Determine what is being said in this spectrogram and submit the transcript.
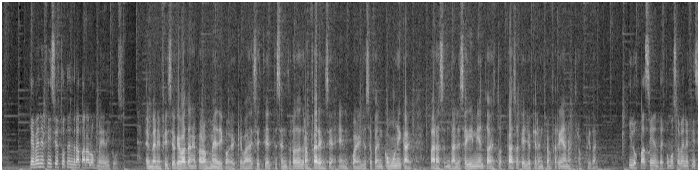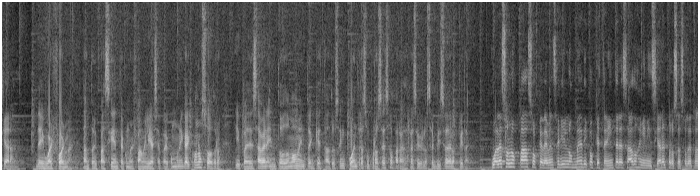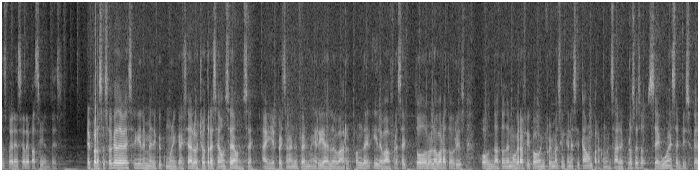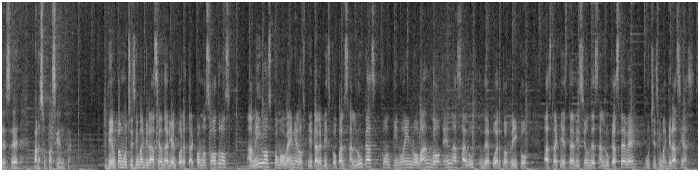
¿Qué beneficio esto tendrá para los médicos? El beneficio que va a tener para los médicos es que va a existir este centro de transferencia en el cual ellos se pueden comunicar para darle seguimiento a estos casos que ellos quieren transferir a nuestro hospital. ¿Y los pacientes cómo se beneficiarán? De igual forma, tanto el paciente como el familiar se puede comunicar con nosotros y puede saber en todo momento en qué estatus se encuentra su proceso para recibir los servicios del hospital. ¿Cuáles son los pasos que deben seguir los médicos que estén interesados en iniciar el proceso de transferencia de pacientes? El proceso que debe seguir el médico es comunicarse al 813-1111. Ahí el personal de enfermería le va a responder y le va a ofrecer todos los laboratorios o datos demográficos o información que necesitamos para comenzar el proceso según el servicio que desee para su paciente. Bien, pues muchísimas gracias Dariel por estar con nosotros. Amigos, como ven, el Hospital Episcopal San Lucas continúa innovando en la salud de Puerto Rico. Hasta aquí esta edición de San Lucas TV. Muchísimas gracias.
